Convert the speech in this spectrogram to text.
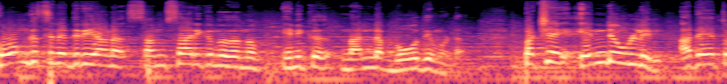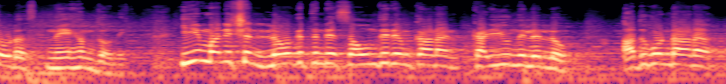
കോൺഗ്രസിനെതിരെയാണ് സംസാരിക്കുന്നതെന്നും എനിക്ക് നല്ല ബോധ്യമുണ്ട്. പക്ഷേ എന്റെ ഉള്ളിൽ അദ്ദേഹത്തോട് സ്നേഹം തോന്നി. ഈ മനുഷ്യൻ ലോകത്തിന്റെ സൗന്ദര്യം കാണാൻ കഴിയുന്നില്ലല്ലോ. അതുകൊണ്ടാണ്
